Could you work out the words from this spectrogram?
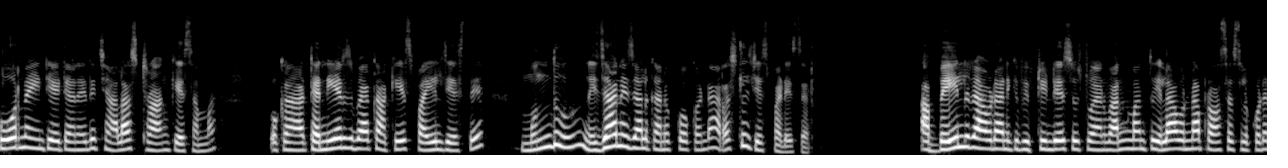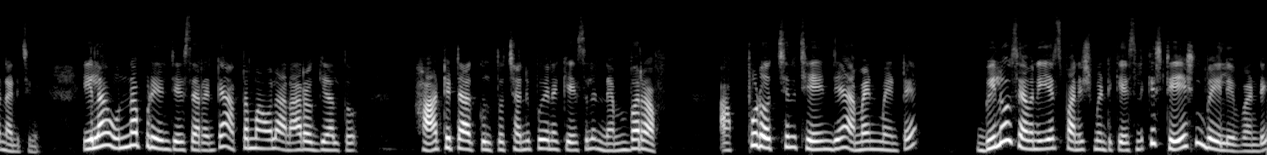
ఫోర్ నైంటీ ఎయిట్ అనేది చాలా స్ట్రాంగ్ కేసు అమ్మ ఒక టెన్ ఇయర్స్ బ్యాక్ ఆ కేసు ఫైల్ చేస్తే ముందు నిజానిజాలు కనుక్కోకుండా అరెస్టులు చేసి పడేశారు. ఆ బెయిల్ రావడానికి ఫిఫ్టీన్ డేస్ వన్ మంత్ ఇలా ఉన్న ప్రాసెస్లు కూడా నడిచినాయి. ఇలా ఉన్నప్పుడు ఏం చేశారంటే అత్తమామల అనారోగ్యాలతో హార్ట్ అటాకులతో చనిపోయిన కేసులు నెంబర్ ఆఫ్. అప్పుడు వచ్చిన చేంజే అమెండ్మెంటే బిలో సెవెన్ ఇయర్స్ పనిష్మెంట్ కేసులకి స్టేషన్ బెయిల్ ఇవ్వండి.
